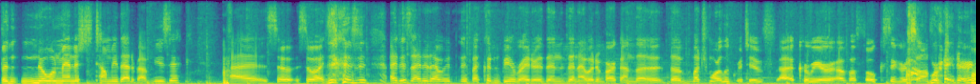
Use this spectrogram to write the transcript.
But no one managed to tell me that about music. Uh, so so I did, I decided I would if I couldn't be a writer then then I would embark on the the much more lucrative uh, career of a folk singer songwriter.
